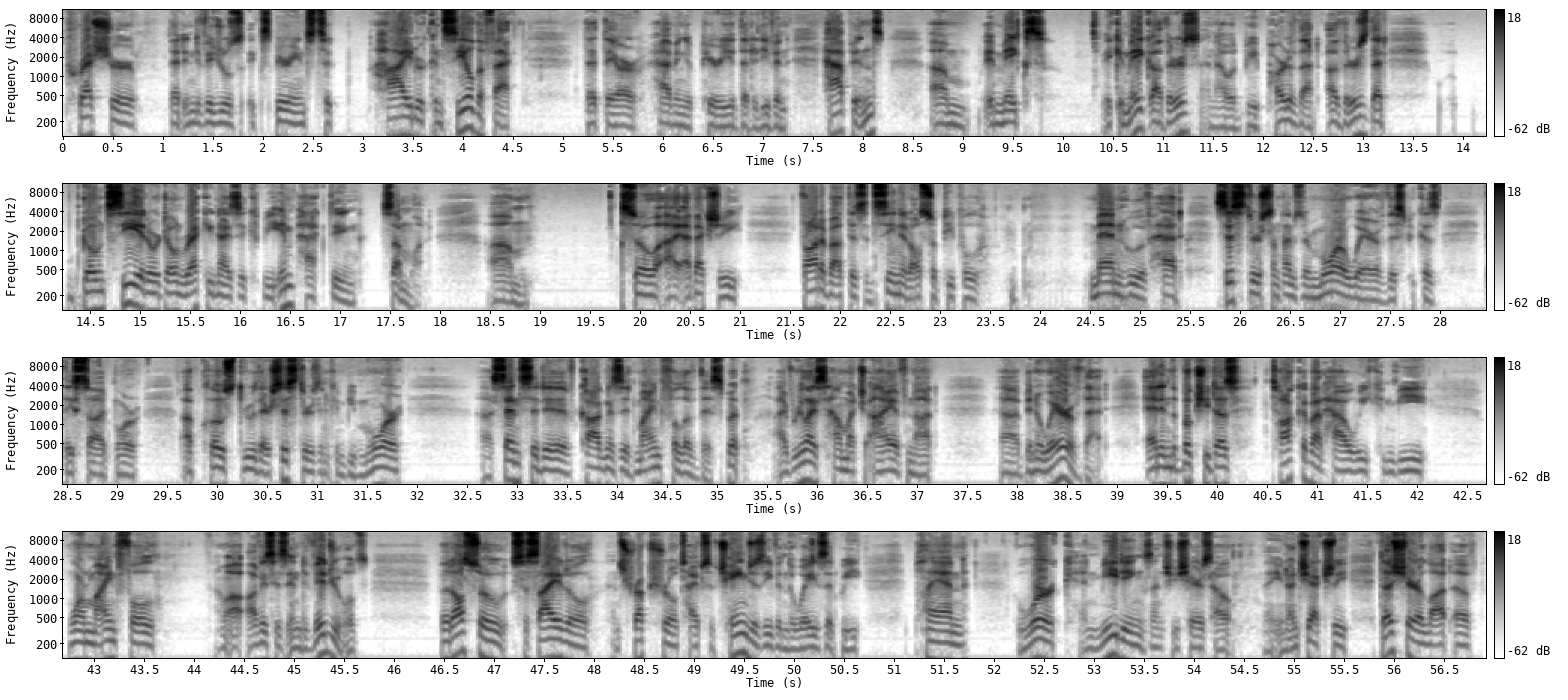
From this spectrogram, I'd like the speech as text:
pressure that individuals experience to hide or conceal the fact that they are having a period that it even happens, um, it makes it can make others, and I would be part of that others that don't see it or don't recognize it could be impacting someone. Um, so I, I've actually thought about this and seen it. Also, people, men who have had sisters, sometimes they're more aware of this because they saw it more up close through their sisters and can be more uh, sensitive, cognizant, mindful of this. But I've realized how much I have not uh, been aware of that. And in the book, she does talk about how we can be more mindful obviously as individuals, but also societal and structural types of changes, even the ways that we plan work and meetings. And she shares how, you know, and she actually does share a lot of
